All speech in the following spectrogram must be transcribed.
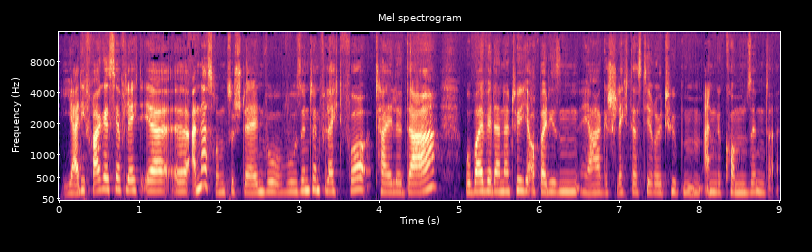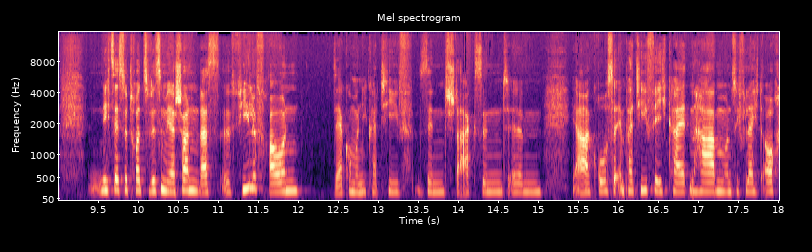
Ja, die Frage ist ja vielleicht eher äh, andersrum zu stellen. Wo, wo sind denn vielleicht Vorteile da? Wobei wir dann natürlich auch bei diesen ja, Geschlechterstereotypen angekommen sind. Nichtsdestotrotz wissen wir schon, dass äh, viele Frauen sehr kommunikativ sind, stark sind, ähm, ja, große Empathiefähigkeiten haben und sich vielleicht auch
